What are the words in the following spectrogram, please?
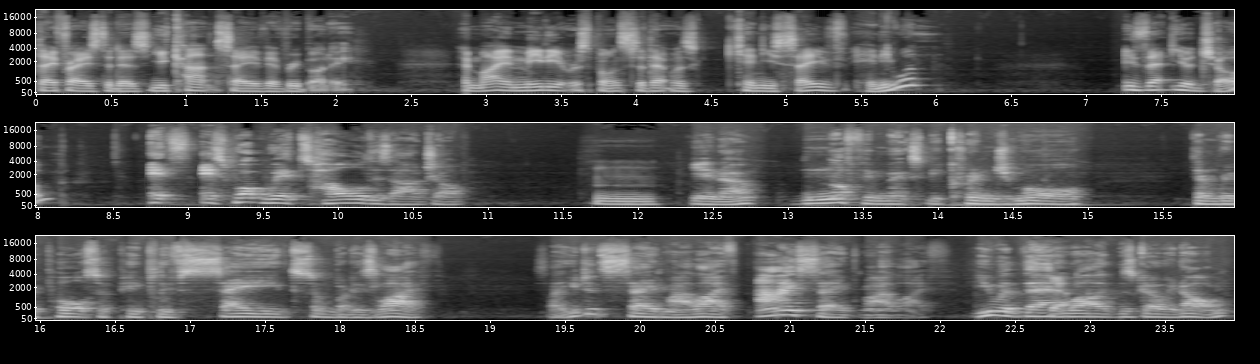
They phrased it as, you can't save everybody. And my immediate response to that was, can you save anyone? Is that your job? It's it's what we're told is our job. Hmm. You know, nothing makes me cringe more than reports of people who've saved somebody's life. It's like you didn't save my life; I saved my life. You were there Yeah. while it was going on,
